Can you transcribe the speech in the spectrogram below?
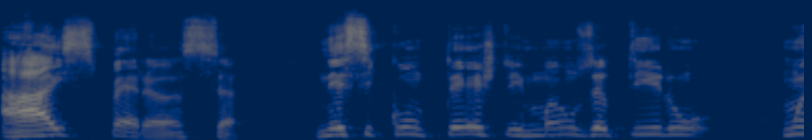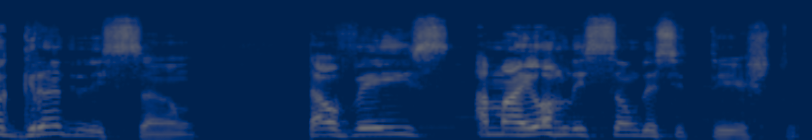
Há esperança. Nesse contexto, irmãos, eu tiro uma grande lição. Talvez a maior lição desse texto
